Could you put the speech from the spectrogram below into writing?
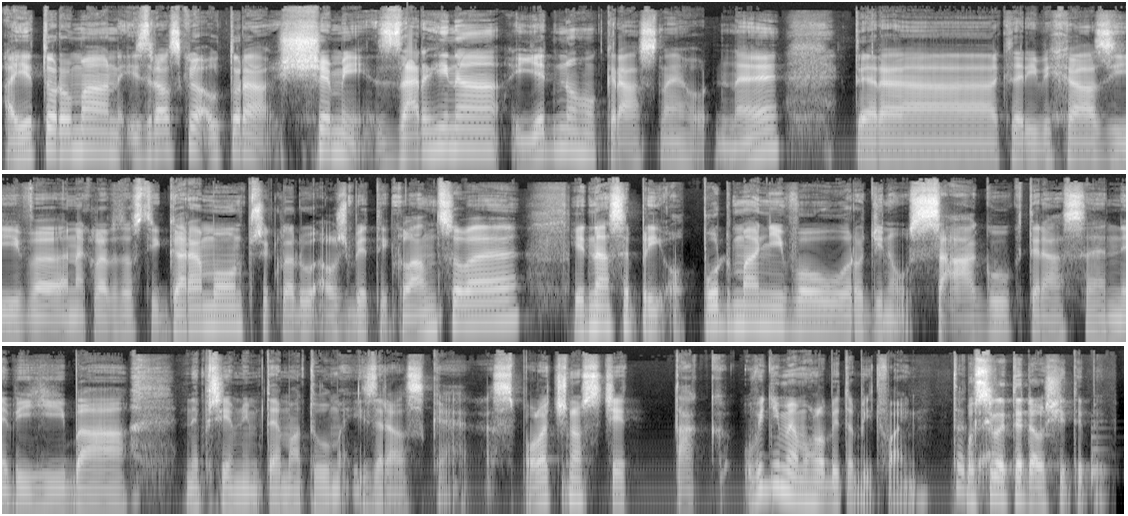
a je to román izraelského autora Šemi Zarhina Jednoho krásného dne, která, který vychází v nakladatelství Garamon, překladu Alžběty Glancové. Jedná se prý o podmanivou rodinnou ságu, která se nevyhýbá nepříjemným tématům izraelské společnosti. Tak uvidíme, mohlo by to být fajn. Posílejte další typy.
